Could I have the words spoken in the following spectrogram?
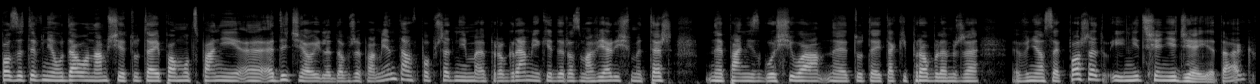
pozytywnie udało nam się tutaj pomóc pani Edycie, o ile dobrze pamiętam. W poprzednim e, programie, kiedy rozmawialiśmy, też e, pani zgłosiła e, tutaj taki problem, że wniosek poszedł i nic się nie dzieje, tak?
